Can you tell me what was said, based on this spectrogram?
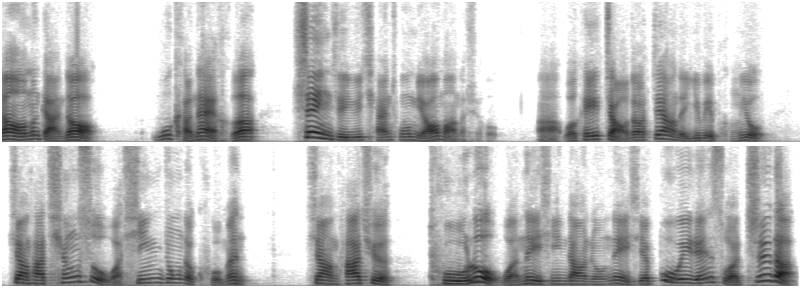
当我们感到。无可奈何，甚至于前途渺茫的时候，啊，我可以找到这样的一位朋友，向他倾诉我心中的苦闷，向他去吐露我内心当中那些不为人所知的，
